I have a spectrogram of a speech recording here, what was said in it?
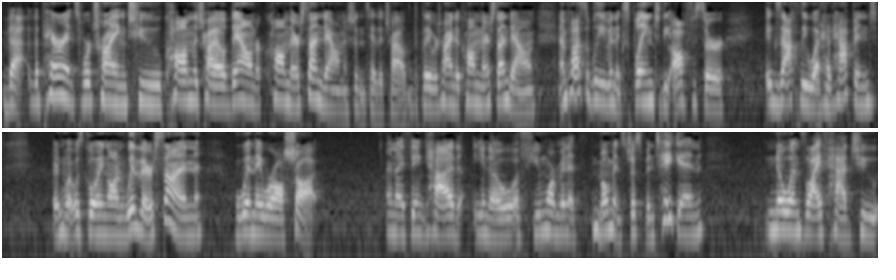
that the parents were trying to calm the child down or calm their son down. I shouldn't say the child. They were trying to calm their son down and possibly even explain to the officer exactly what had happened and what was going on with their son when they were all shot. And I think had, you know, a few more minutes moments just been taken, no one's life had to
